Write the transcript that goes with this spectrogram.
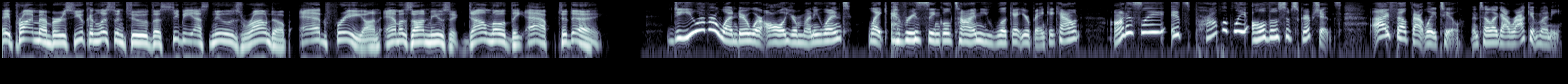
Hey, Prime members, you can listen to the CBS News Roundup ad free on Amazon Music. Download the app today. Do you ever wonder where all your money went? Like every single time you look at your bank account? Honestly, it's probably all those subscriptions. I felt that way too until I got Rocket Money.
